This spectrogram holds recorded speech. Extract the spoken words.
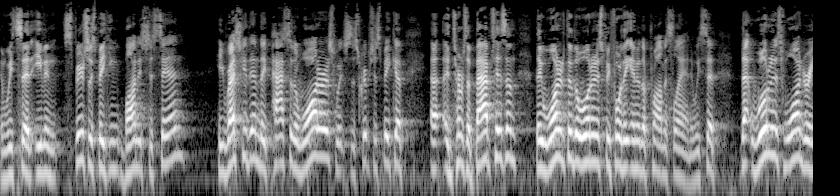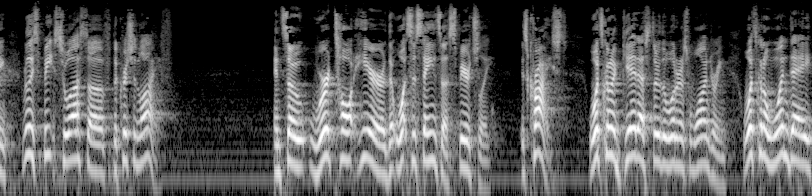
and we said even spiritually speaking, bondage to sin. He rescued them. They passed through the waters, which the scriptures speak of uh, in terms of baptism. They wandered through the wilderness before they entered the promised land. And we said that wilderness wandering really speaks to us of the Christian life. And so we're taught here that what sustains us spiritually is Christ. What's going to get us through the wilderness wandering? What's going to one day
